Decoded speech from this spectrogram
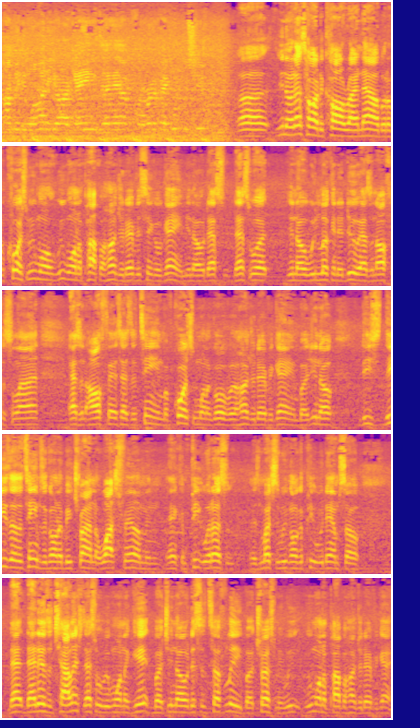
how many 100 yard games they have for running back group this year? Uh, you know that's hard to call right now, but of course we want we want to pop 100 every single game. You know that's that's what you know we're looking to do as an offensive line, as an offense, as a team. Of course we want to go over 100 every game, but you know these these other teams are going to be trying to watch film and, and compete with us as much as we're going to compete with them. So that that is a challenge. That's what we want to get. But you know, this is a tough league. But trust me, we, we want to pop 100 every game.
